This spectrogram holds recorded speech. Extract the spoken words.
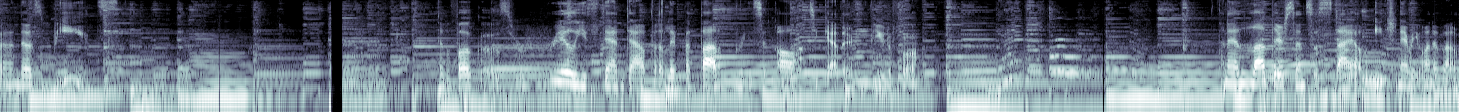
And those beats. The vocals really stand out, but Alip Ba Ta brings it all together. Beautiful. And I love their sense of style, each and every one of them.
